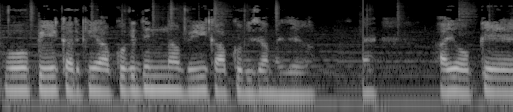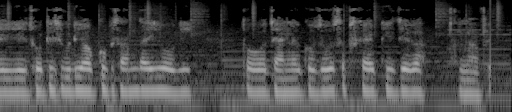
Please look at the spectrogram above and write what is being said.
वो पे करके आपको विद इन अ वीक आपको वीज़ा मिल जाएगा। आई होप के ये छोटी सी वीडियो आपको पसंद आई होगी। तो चैनल को ज़रूर सब्सक्राइब कीजिएगा। अल्लाह हाफिज़।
